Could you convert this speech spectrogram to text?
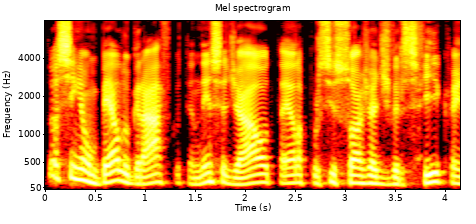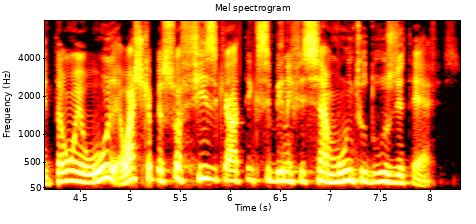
Então, assim, é um belo gráfico, tendência de alta, ela por si só já diversifica. Então, eu, eu acho que a pessoa física ela tem que se beneficiar muito do uso de ETFs.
